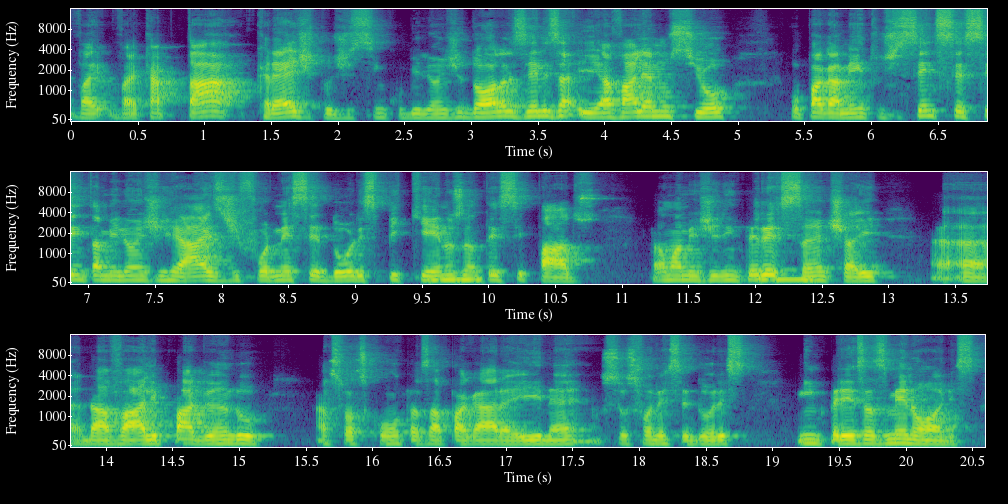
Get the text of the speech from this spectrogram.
vai, vai captar crédito de 5 bilhões de dólares, e, eles, e a Vale anunciou o pagamento de 160 milhões de reais de fornecedores pequenos uhum. antecipados. Então, uma medida interessante aí uh, da Vale pagando as suas contas a pagar aí, né, os seus fornecedores em empresas menores.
